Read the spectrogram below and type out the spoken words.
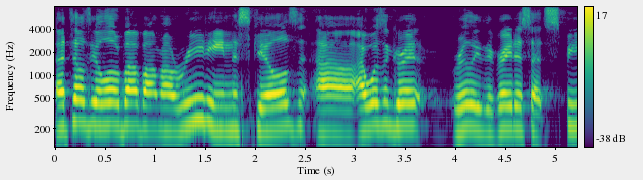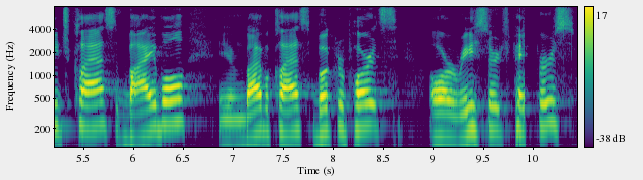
that tells you a little bit about my reading skills. Uh, I wasn't great, really the greatest at speech class, Bible, even Bible class, book reports, or research papers.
